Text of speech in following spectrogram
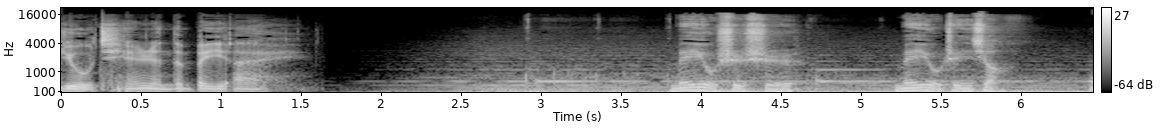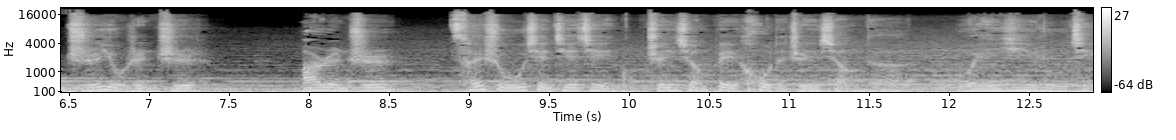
有钱人的悲哀。没有事实，没有真相，只有认知，而认知才是无限接近真相背后的真相的唯一路径。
